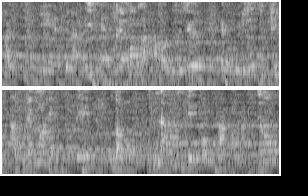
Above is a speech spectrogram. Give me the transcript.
falsifiée? Est-ce que la Bible est vraiment la parole de Dieu? Est-ce que Jésus-Christ a vraiment existé? Nous allons naviguer comme ça dans la science,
